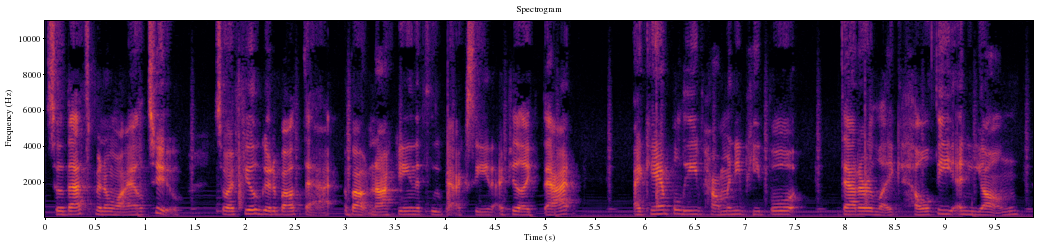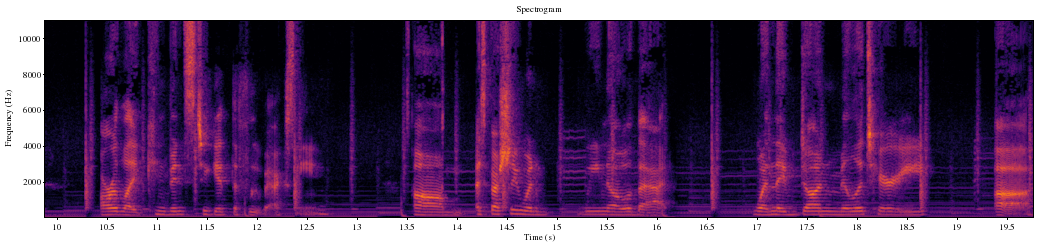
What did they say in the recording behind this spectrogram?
So that's been a while too. So i feel good about that about not getting the flu vaccine. I feel like that i can't believe how many people that are like healthy and young are like convinced to get the flu vaccine. Um, especially when we know that when they've done military uh,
